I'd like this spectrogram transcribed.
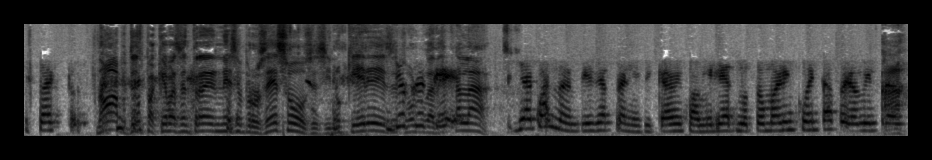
Exacto. No, pues, entonces, ¿para qué vas a entrar en ese proceso? O sea, si no quieres, Yo creo que déjala. ya cuando empiece a planificar mi familia lo tomaré en cuenta, pero mientras Ah.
